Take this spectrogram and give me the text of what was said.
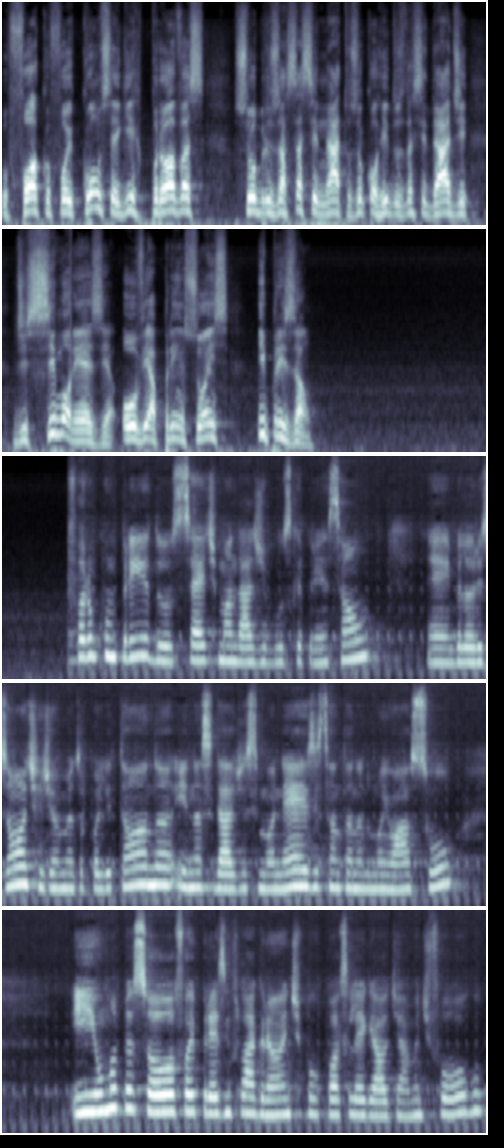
O foco foi conseguir provas sobre os assassinatos ocorridos na cidade de Simonésia. Houve apreensões e prisão. Foram cumpridos sete mandados de busca e apreensão é, em Belo Horizonte, região metropolitana, e na cidade de Simonésia Santana do Manhuaçu. E uma pessoa foi presa em flagrante por posse legal de arma de fogo.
